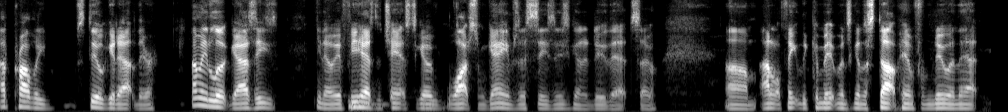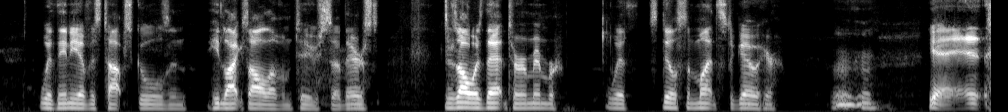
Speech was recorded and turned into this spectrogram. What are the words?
I'd probably still get out there." I mean, look, guys, he's you know if he has the chance to go watch some games this season, he's going to do that. So um, I don't think the commitment's going to stop him from doing that with any of his top schools, and he likes all of them too. So there's there's always that to remember with still some months to go here. Mm-hmm. Yeah, it,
